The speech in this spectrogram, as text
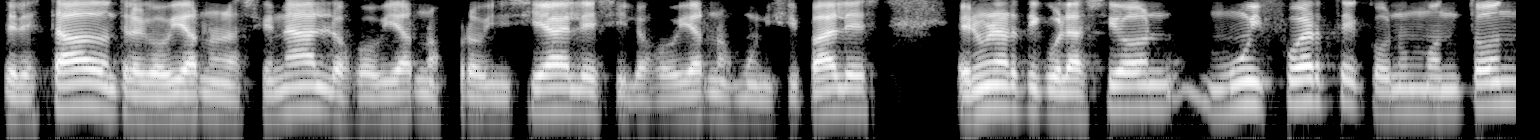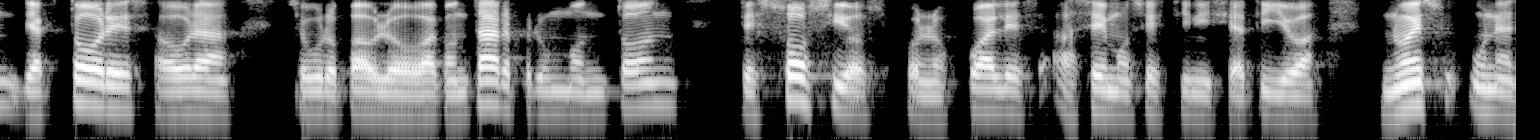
del Estado, entre el gobierno nacional, los gobiernos provinciales y los gobiernos municipales, en una articulación muy fuerte con un montón de actores, ahora seguro Pablo va a contar, pero un montón de socios con los cuales hacemos esta iniciativa. No es una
